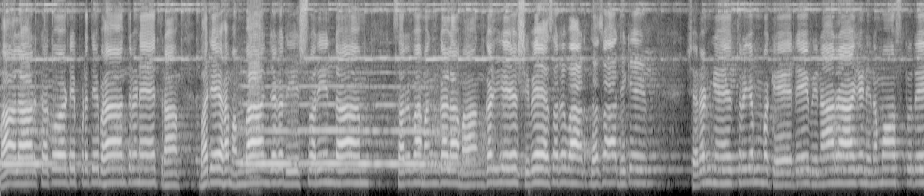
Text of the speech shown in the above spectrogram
बालार्ककोटिप्रतिभां त्रिनेत्रां भजेऽहमम्बां जगदीश्वरीन्दां सर्वमङ्गलमाङ्गल्ये शिवे सर्वार्धसाधिके। शरण्ये त्र्यम्बके देवि नारायणि नमोऽस्तु ते।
